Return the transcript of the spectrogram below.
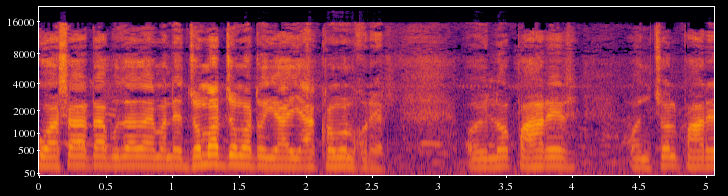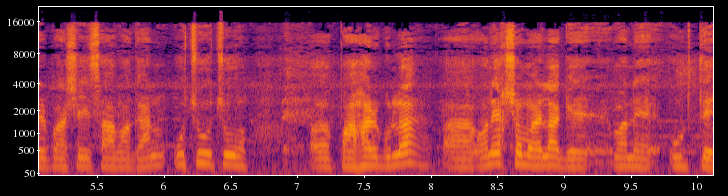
কুয়াশাটা বোঝা যায় মানে জমাট জমাট ইয়া ইয়া আক্রমণ করে। ওইলো পাহাড়ের অঞ্চল পাহাড়ের পাশে চা বাগান উঁচু উঁচু পাহাড়গুলা আহ, অনেক সময় লাগে মানে উঠতে।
